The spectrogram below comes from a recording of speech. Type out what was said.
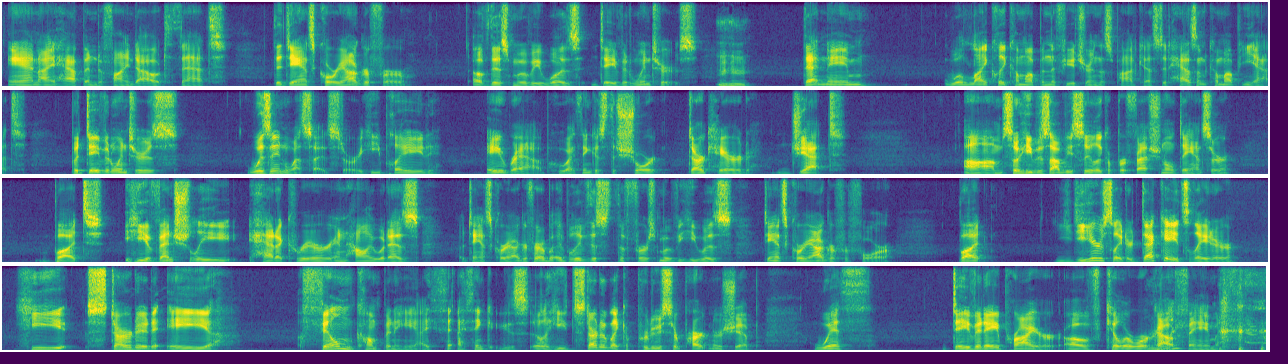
And I happened to find out that the dance choreographer of this movie was David Winters. Mm-hmm. That name will likely come up in the future in this podcast. It hasn't come up yet, but David Winters was in West Side Story. He played Arab, who I think is the short, dark-haired Jet. Um, so he was obviously like a professional dancer, but he eventually had a career in Hollywood as a dance choreographer. But I believe this is the first movie he was dance choreographer for. But years later, decades later, he started a film company. I, th- I think was- uh, he started like a producer partnership with David A. Prior of Killer Workout Really? fame,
